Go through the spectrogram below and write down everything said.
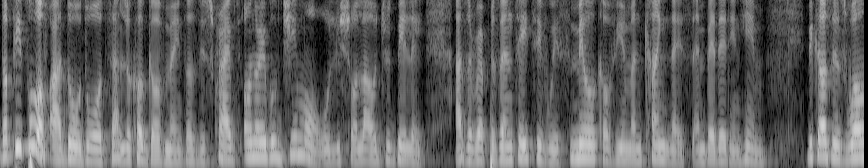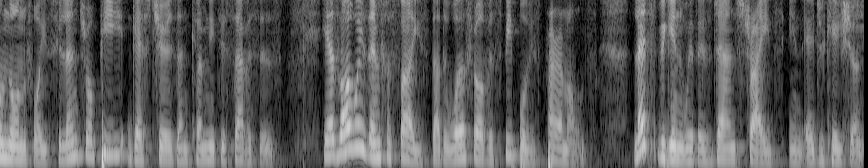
The people of Ado-Odo-Ota local government has described Honorable Jimo Olushola Ojugbele as a representative with milk of human kindness embedded in him because he's well known for his philanthropy, gestures, and community services. He has always emphasized that the welfare of his people is paramount. Let's begin with his giant strides in education.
